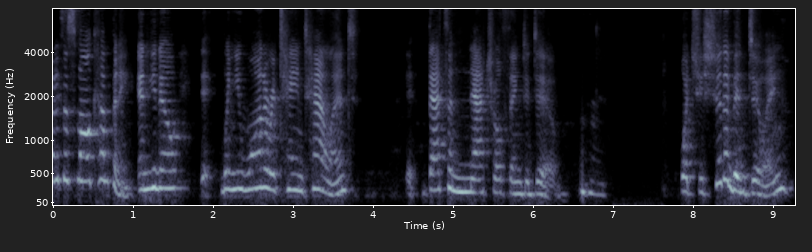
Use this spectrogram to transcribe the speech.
but it's a small company, and you know when you want to retain talent, that's a natural thing to do. Mm-hmm. What she should have been doing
